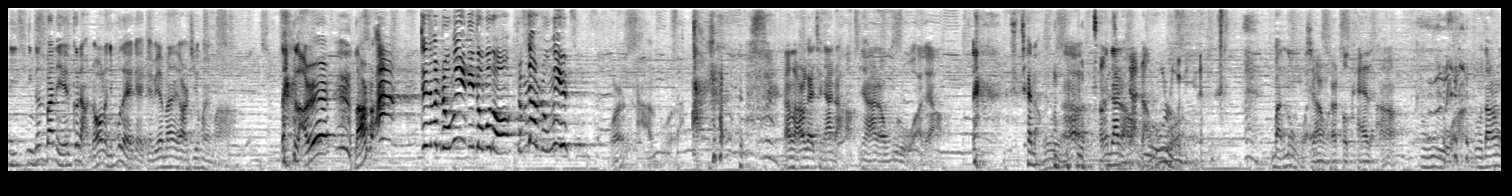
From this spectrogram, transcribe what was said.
你你跟班里搁两周了，你不得给给别的班有点机会吗？老师老师说啊，这他妈荣誉你懂不懂？什么叫荣誉？我说啥不知道。然后老师该请家长，请家长侮辱我这样，家长侮辱啊，让家长家长侮辱你，玩弄我呀学生我是够开的啊。啊，侮辱我，我当时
